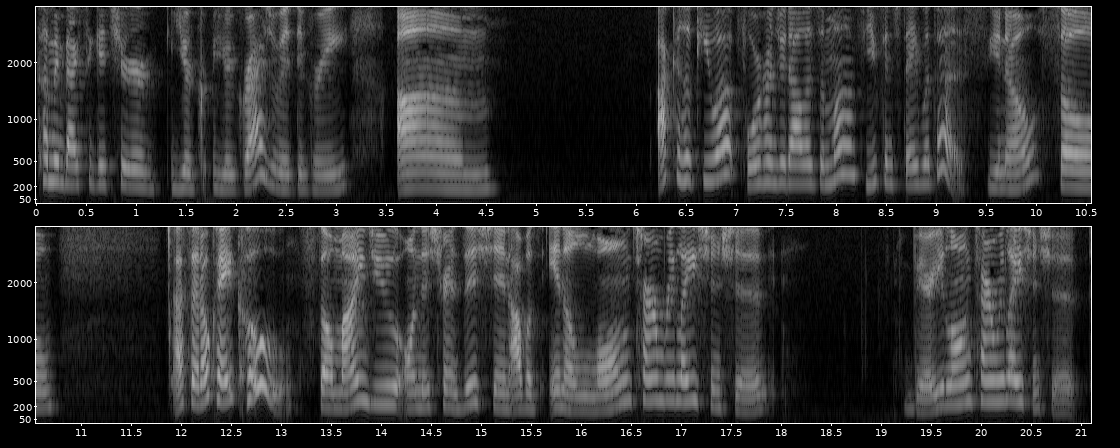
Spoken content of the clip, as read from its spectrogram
coming back to get your your your graduate degree. Um, I could hook you up four hundred dollars a month. You can stay with us, you know." So I said, okay, cool. So, mind you, on this transition, I was in a long term relationship, very long term relationship.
